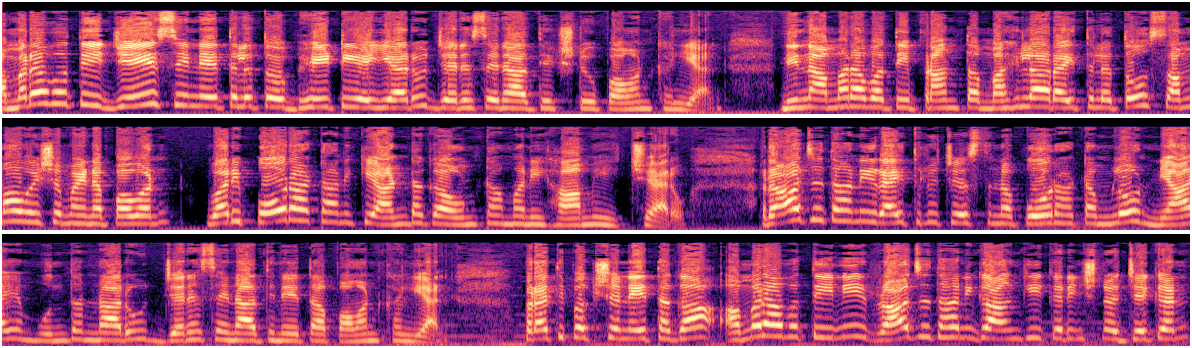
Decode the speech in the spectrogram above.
అమరావతి జేఏసీ నేతలతో భేటీ అయ్యారు జనసేన అధ్యక్షుడు పవన్ కళ్యాణ్. నిన్న అమరావతి ప్రాంత మహిళా రైతులతో సమావేశమైన పవన్ వారి పోరాటానికి అండగా ఉంటామని హామీ ఇచ్చారు. రాజధాని రైతులు చేస్తున్న పోరాటంలో న్యాయం ఉందన్నారు జనసేన అధినేత పవన్ కళ్యాణ్. ప్రతిపక్ష నేతగా అమరావతిని రాజధానిగా అంగీకరించిన జగన్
